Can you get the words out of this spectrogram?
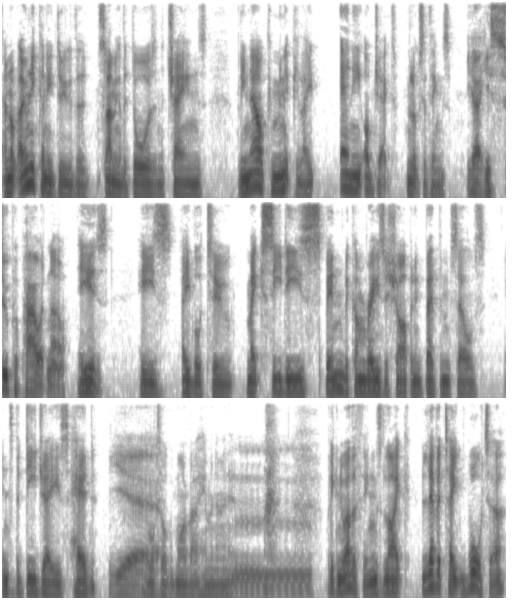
and not only can he do the slamming of the doors and the chains but he now can manipulate any object from the looks of things Yeah, he's super powered now. He is. He's able to make CDs spin, become razor sharp, and embed themselves into the DJ's head. Yeah. We'll talk more about him in a minute. Hmm. but he can do other things like levitate water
